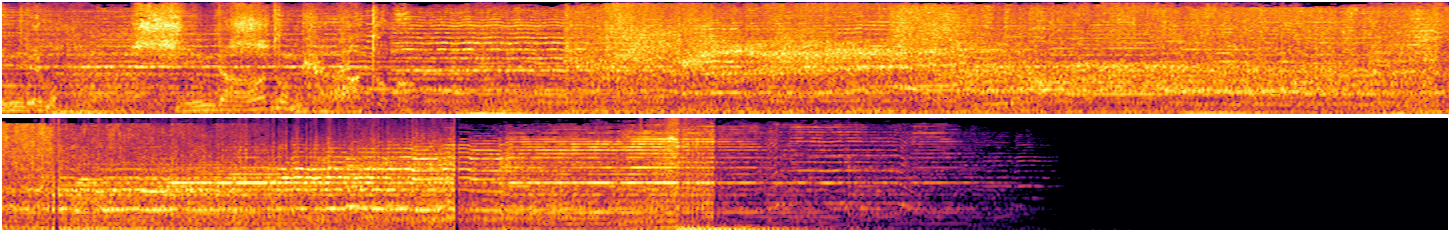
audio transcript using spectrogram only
死んでも死んだ後もか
